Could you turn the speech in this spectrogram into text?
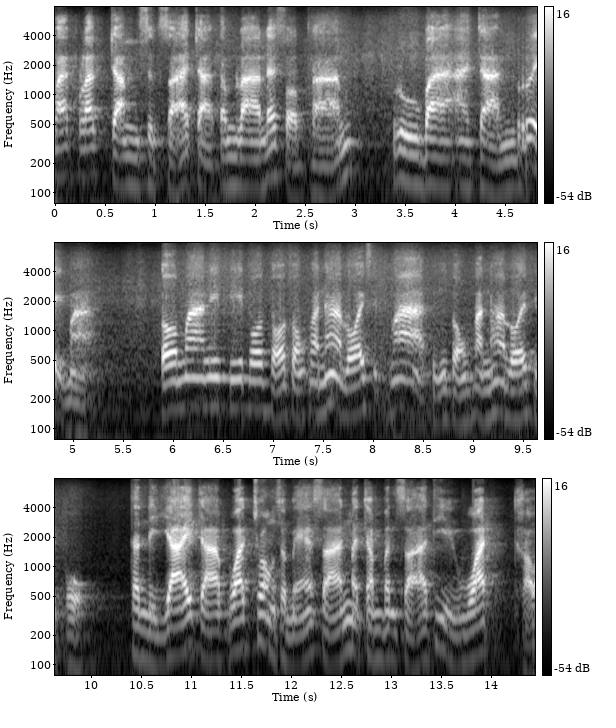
พักรักจำศึกษาจากตำราและสอบถาม ครูบาอาจารย์เรื่อยมา ต่อมาในปีพศ 2515 ถึง 2516 ท่านได้ย้ายจากวัดช่องแสมสารมาจำพรรษาที่วัดเขา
